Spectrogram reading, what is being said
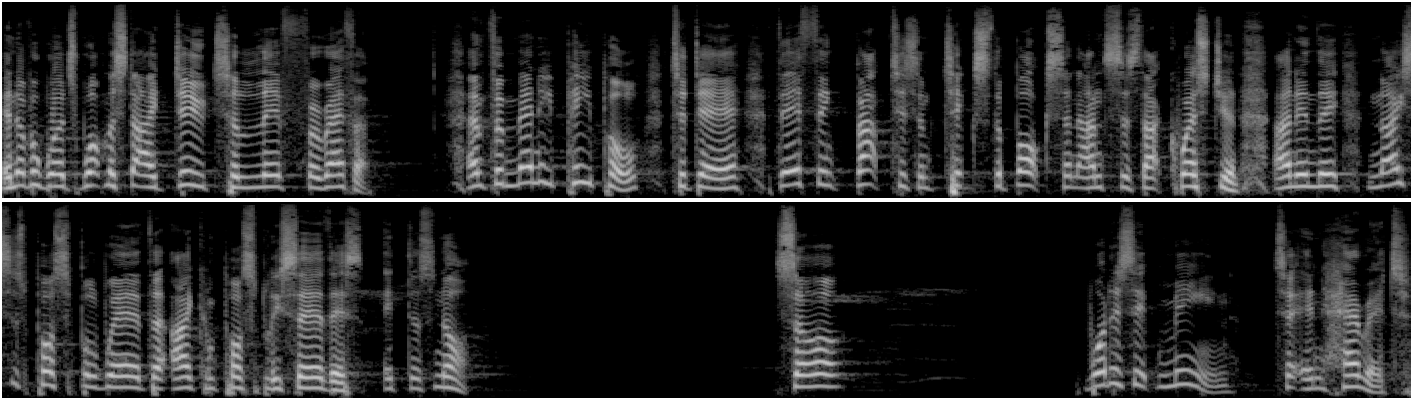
In other words, what must I do to live forever? And for many people today, they think baptism ticks the box and answers that question. And in the nicest possible way that I can possibly say this, it does not. So, what does it mean to inherit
